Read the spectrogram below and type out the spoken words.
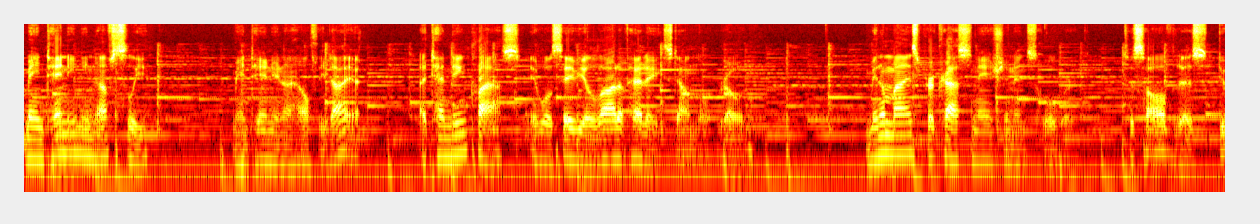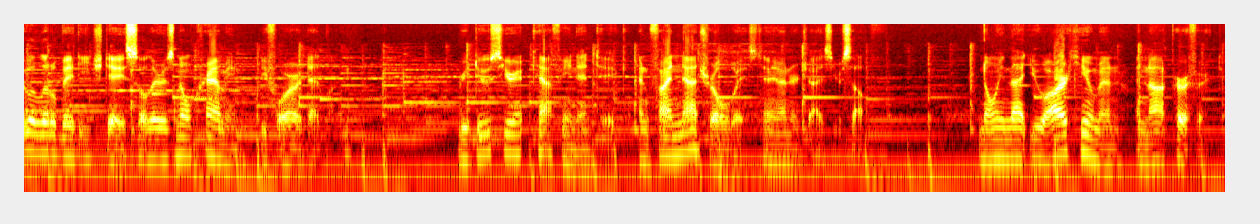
maintaining enough sleep, maintaining a healthy diet, Attending class, it will save you a lot of headaches down the road. Minimize procrastination in schoolwork. To solve this, do a little bit each day so there is no cramming before a deadline. Reduce your caffeine intake and find natural ways to energize yourself. Knowing that you are human and not perfect,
